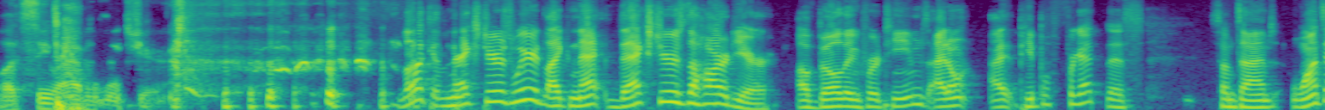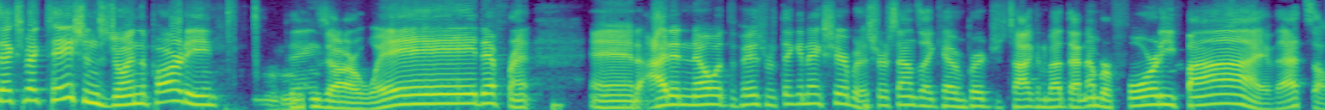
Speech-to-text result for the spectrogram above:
Let's see what happens next year. Look, next year is weird. Like ne- next year is the hard year of building for teams. I don't. I people forget this sometimes. Once expectations join the party, Mhm. things are way different. And I didn't know what the Pacers were thinking next year, but it sure sounds like Kevin Pritchard's talking about that number forty-five. That's a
